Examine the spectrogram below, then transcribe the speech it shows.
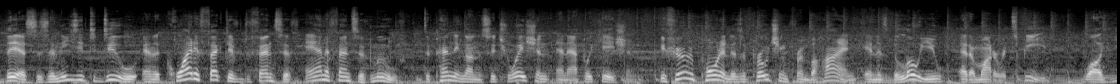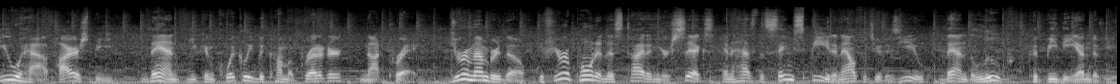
This is an easy to do and a quite effective defensive and offensive move, depending on the situation and application. If your opponent is approaching from behind and is below you at a moderate speed, while you have higher speed, then you can quickly become a predator, not prey. Do remember though, if your opponent is tied on your 6 and has the same speed and altitude as you, then the loop could be the end of you.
